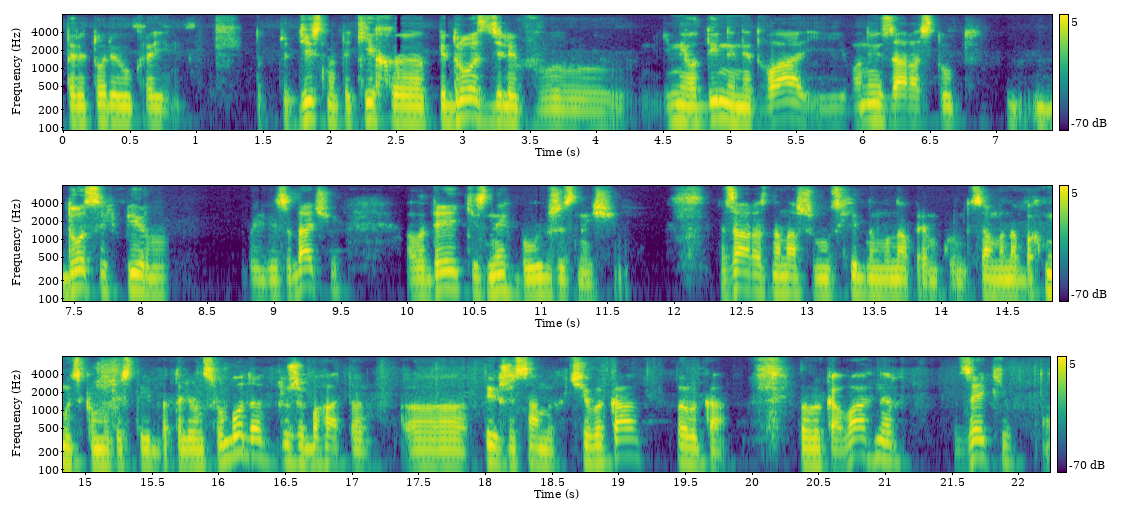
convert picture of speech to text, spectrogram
території України. Тобто, дійсно таких е, підрозділів е, і не один, і не два, і вони зараз тут до сих пір бойові задачі, але деякі з них були вже знищені. Зараз на нашому східному напрямку, саме на Бахмутському, де стоїть батальйон Свобода, дуже багато е, тих же самих ЧВК, ПВК, ПВК Вагнер, зеків, е,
